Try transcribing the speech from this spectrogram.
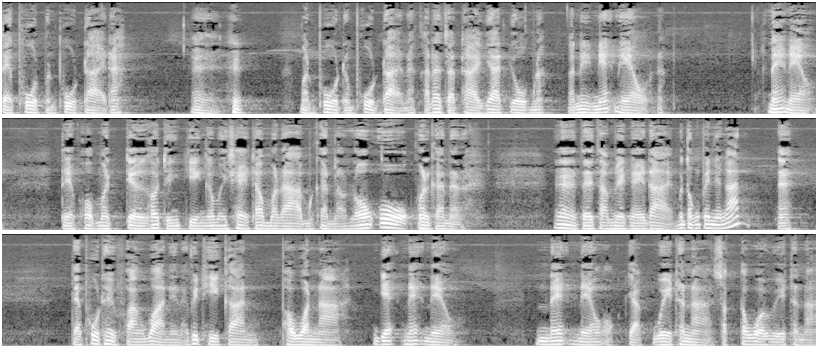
แต่พูดมันพูดได้นะมันพูดมันพูดได้นะคณะสัตยาญาติโยมนะอันนี้แนะแนวนะแนะแนว แต่พอมาเจอเขาจริงๆก็ไม่ใช่ธรรมดาเหมือนกันเราร้องโอ้เหมือนกันนะ แต่ทำยังไงได้ มันต้องเป็นอย่างนั้นนะแต่พูดให้ฟังว่าเนี่ยนะวิธีการภาวนาแยะแนะแนว แนะแนวออกจากเวทนา สักตวเวทนา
